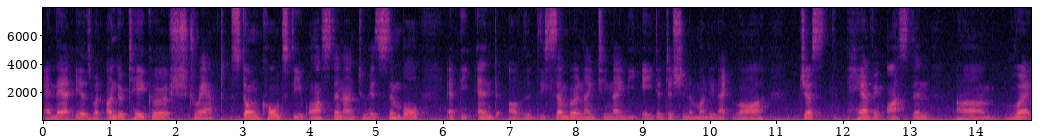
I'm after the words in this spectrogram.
And that is when Undertaker strapped Stone Cold Steve Austin onto his symbol at the end of the December 1998 edition of Monday Night Raw. Just having Austin um, ri-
